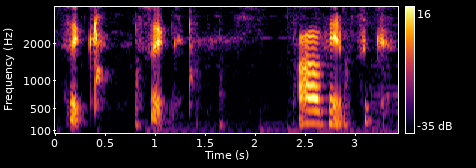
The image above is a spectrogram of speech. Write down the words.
Sık. Sık. Aferin sık.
